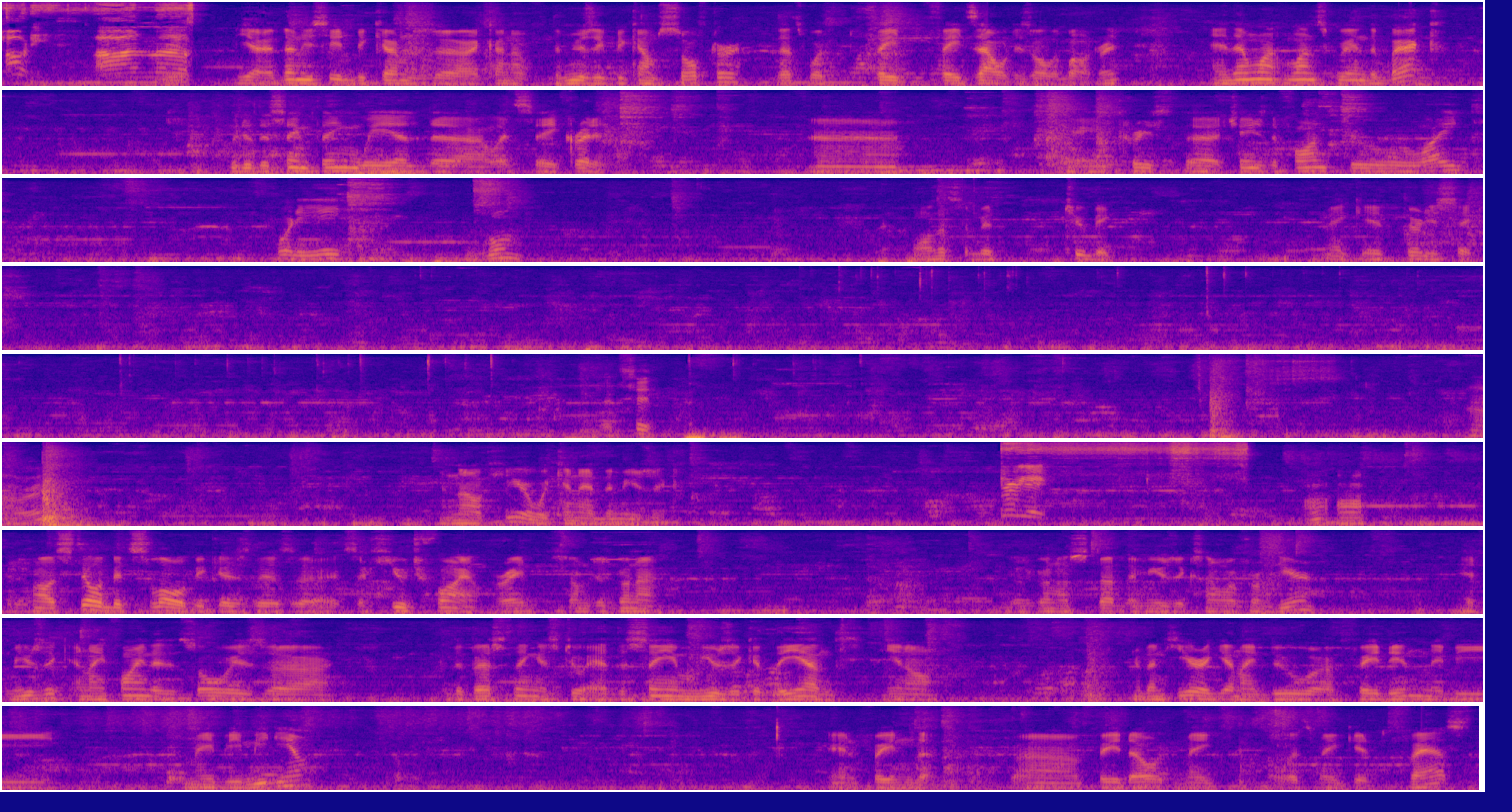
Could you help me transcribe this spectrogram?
Howdy. On uh, Yeah, then you see it becomes uh, kind of the music becomes softer. That's what fade fades out is all about, right? And then on- once we're in the back, we do the same thing. We add, uh, let's say, credit. Uh, increase the change the font to white 48. Boom. Well, that's a bit too big. Make it 36. And now here we can add the music. Uh-oh. Well, it's still a bit slow because there's a, it's a huge file, right? So I'm just gonna just gonna start the music somewhere from here. Add music, and I find that it's always uh, the best thing is to add the same music at the end, you know. And then here again, I do uh, fade in, maybe maybe medium, and fade uh, fade out. Make let's make it fast.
